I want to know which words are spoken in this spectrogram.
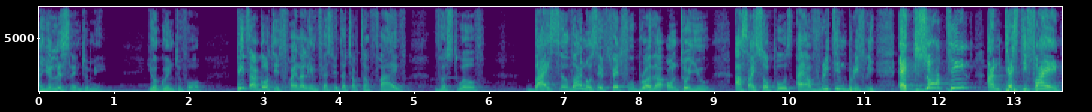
Are you listening to me? You are going to fall. Peter got it finally in First Peter chapter 5, verse 12 by Silvanus, a faithful brother, unto you, as I suppose, I have written briefly, exhorting and testifying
